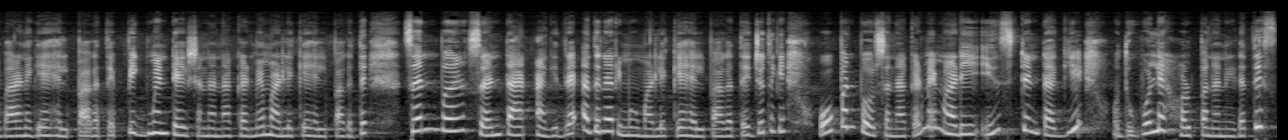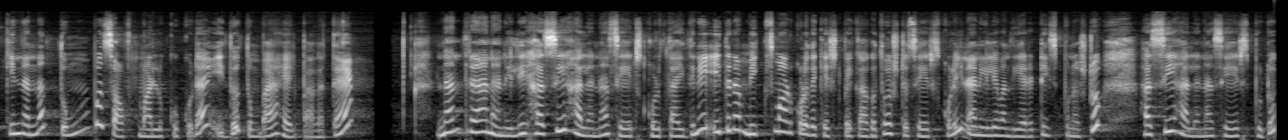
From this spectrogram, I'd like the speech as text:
ನಿವಾರಣೆಗೆ ಹೆಲ್ಪ್ ಆಗುತ್ತೆ. ಪಿಗ್ಮೆಂಟೇಷನನ್ನು ಕಡಿಮೆ ಮಾಡಲಿಕ್ಕೆ ಹೆಲ್ಪ್ ಆಗುತ್ತೆ. ಸನ್ ಬರ್ನ್ ಸನ್ ಟ್ಯಾನ್ ಆಗಿದ್ದರೆ ಅದನ್ನು ರಿಮೂವ್ ಮಾಡಲಿಕ್ಕೆ ಹೆಲ್ಪ್ ಆಗುತ್ತೆ. ಜೊತೆಗೆ ಓಪನ್ ಪೋರ್ಸನ್ನು ಕಡಿಮೆ ಮಾಡಿ ಇನ್ಸ್ಟೆಂಟಾಗಿ ಒಂದು ಒಳ್ಳೆ ಹೊಳಪನ್ನು ನೀಡುತ್ತೆ. ಸ್ಕಿನ್ನನ್ನು ತುಂಬ ಸಾಫ್ಟ್ ಮಾಡಲಿಕ್ಕೂ ಕೂಡ ಇದು ತುಂಬ ಹೆಲ್ಪ್ ಆಗುತ್ತೆ. ನಂತರ ನಾನಿಲ್ಲಿ ಹಸಿ ಹಾಲನ್ನು ಸೇರಿಸ್ಕೊಳ್ತಾ ಇದ್ದೀನಿ. ಇದನ್ನು ಮಿಕ್ಸ್ ಮಾಡ್ಕೊಳ್ಳೋದಕ್ಕೆ ಎಷ್ಟು ಬೇಕಾಗುತ್ತೋ ಅಷ್ಟು ಸೇರಿಸ್ಕೊಳ್ಳಿ. ನಾನಿಲ್ಲಿ ಒಂದು ಎರಡು ಟೀ ಸ್ಪೂನಷ್ಟು ಹಸಿ ಹಾಲನ್ನು ಸೇರಿಸ್ಬಿಟ್ಟು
